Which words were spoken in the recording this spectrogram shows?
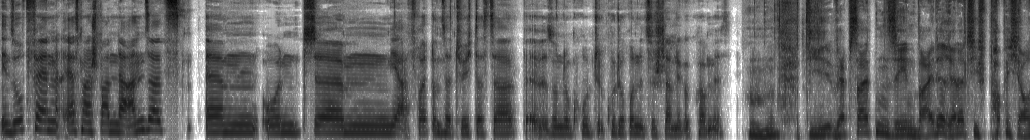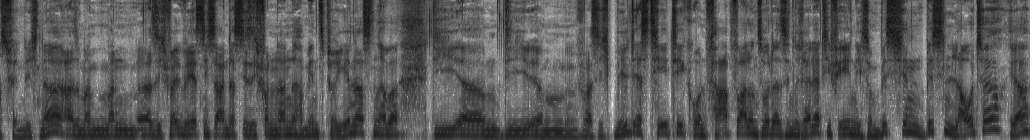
insofern erstmal spannender Ansatz ähm, und ähm, ja, freut uns natürlich, dass da äh, so eine gute, gute Runde zustande gekommen ist. Mhm. Die Webseiten sehen beide relativ poppig aus, finde ich. Ne? Also man, man, also ich will jetzt nicht sagen, dass sie sich voneinander haben inspirieren lassen, aber die, ähm, die, ähm, was ich, Bildästhetik und Farbwahl und so, da sind relativ ähnlich. So ein bisschen, bisschen lauter, ja.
